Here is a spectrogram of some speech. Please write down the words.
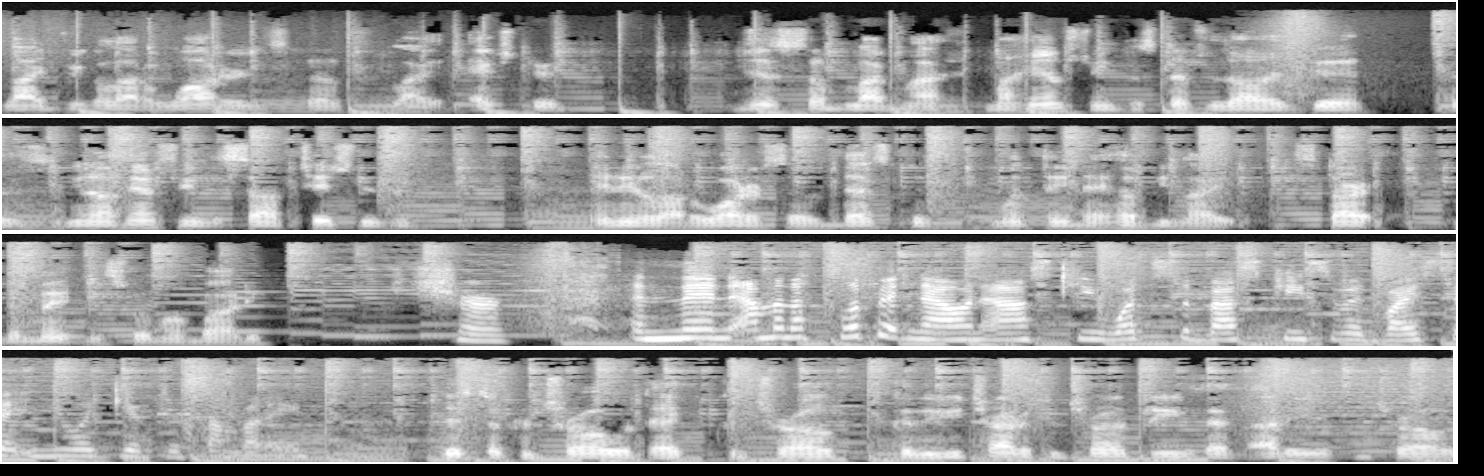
like drink a lot of water and stuff, like extra, just something like my my hamstrings and stuff is always good because you know hamstrings are soft tissues and need a lot of water. So that's just one thing that helped me like start the maintenance with my body. Sure. And then I'm going to flip it now and ask you what's the best piece of advice that you would give to somebody? Just to control what they can control. Because if you try to control things that's out of your control,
